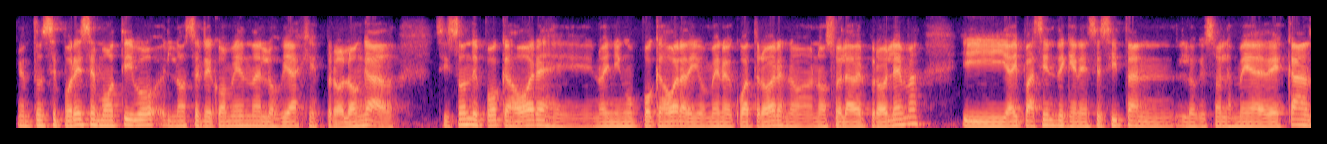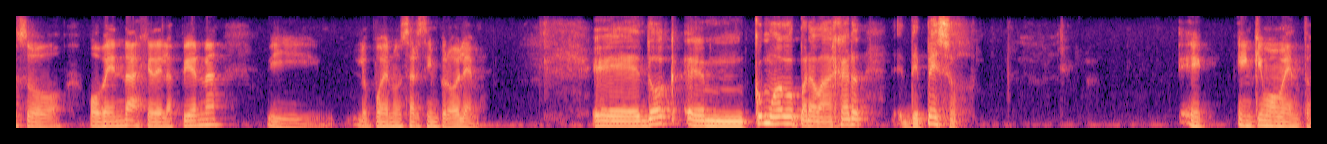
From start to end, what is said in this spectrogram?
Entonces, por ese motivo, no se recomiendan los viajes prolongados. Si son de pocas horas, eh, no hay ningún pocas horas, digo menos de cuatro horas, no, suele haber problema. Y hay pacientes que necesitan lo que son las medidas de descanso o, vendaje de las piernas y lo pueden usar sin problema. Eh, doc, em, ¿cómo hago para bajar de peso? Eh, ¿En qué momento?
